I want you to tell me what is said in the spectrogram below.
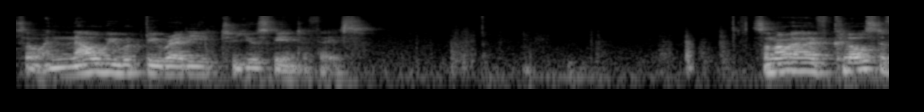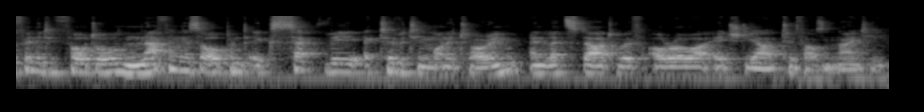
So, and now we would be ready to use the interface. So now I have closed Affinity Photo, nothing is opened except the activity monitoring and let's start with Aurora HDR 2019.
